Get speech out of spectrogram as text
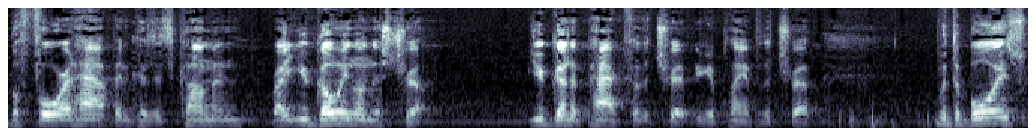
before it happened because it's coming, right? You're going on this trip. You're going to pack for the trip. You're going to plan for the trip. With the boys,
